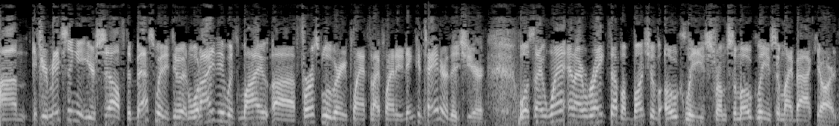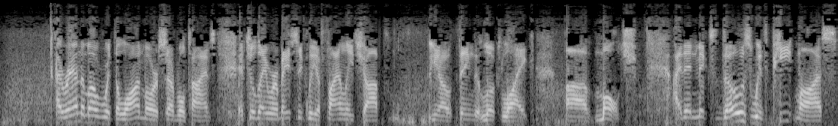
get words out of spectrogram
Um, if you're mixing it yourself, the best way to do it, what I did with my uh, first blueberry plant that I planted in container this year, was I went and I raked up a bunch of oak leaves from some oak leaves in my backyard. I ran them over with the lawnmower several times until they were basically a finely chopped, you know, thing that looked like uh, mulch. I then mixed those with peat moss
